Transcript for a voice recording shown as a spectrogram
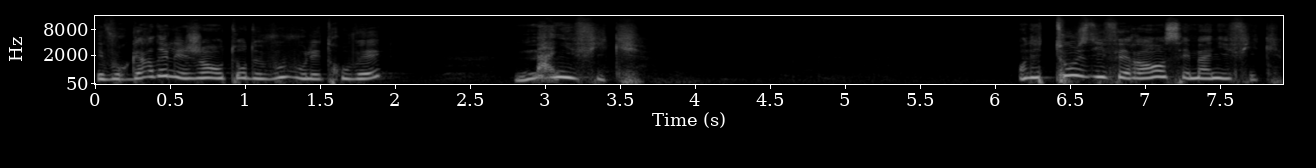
et vous regardez les gens autour de vous, vous les trouvez magnifiques. On est tous différents, c'est magnifique.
